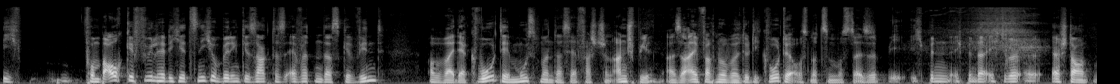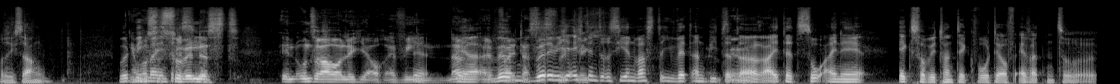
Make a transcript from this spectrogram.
ich, vom Bauchgefühl hätte ich jetzt nicht unbedingt gesagt, dass Everton das gewinnt, aber bei der Quote muss man das ja fast schon anspielen. Also einfach nur, weil du die Quote ausnutzen musst. Also ich bin, ich bin da echt über, äh, erstaunt, muss ich sagen. Würde ja, mich mal interessieren. Zumindest in unserer Rolle hier auch erwähnen. Ja, ne? ja würde, würde mich echt interessieren, was die Wettanbieter da reitet, so eine exorbitante Quote auf Everton zu,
